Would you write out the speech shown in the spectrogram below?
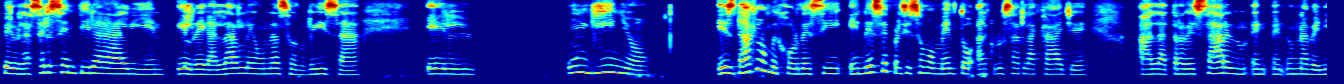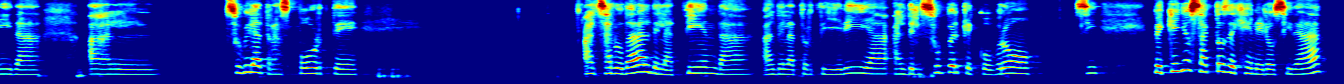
pero el hacer sentir a alguien, el regalarle una sonrisa, el, un guiño, es dar lo mejor de sí en ese preciso momento al cruzar la calle, al atravesar en, una avenida, al subir al transporte, al saludar al de la tienda, al de la tortillería, al del súper que cobró, ¿sí? Pequeños actos de generosidad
